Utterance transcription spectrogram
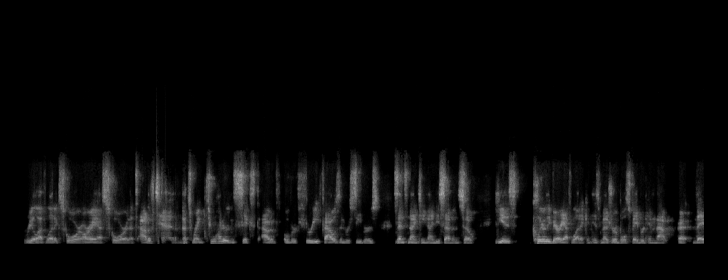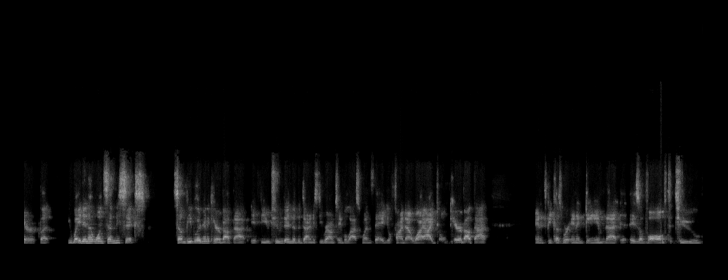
real athletic score, RAS score, that's out of 10. That's ranked 206th out of over 3,000 receivers since 1997. So he is clearly very athletic, and his measurables favored him that uh, there. But he weighed in at 176. Some people are going to care about that. If you tuned into the Dynasty Roundtable last Wednesday, you'll find out why I don't care about that. And it's because we're in a game that is evolved to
